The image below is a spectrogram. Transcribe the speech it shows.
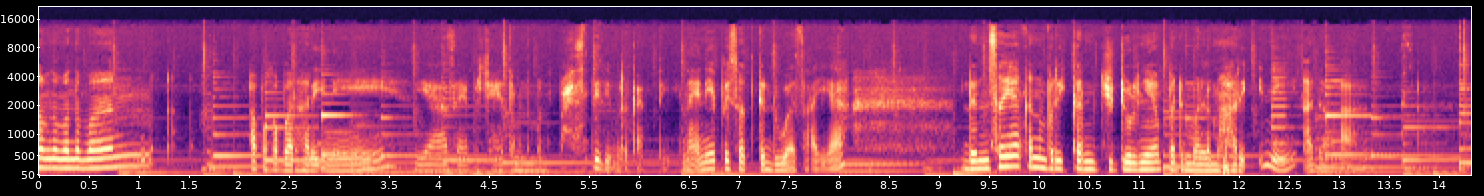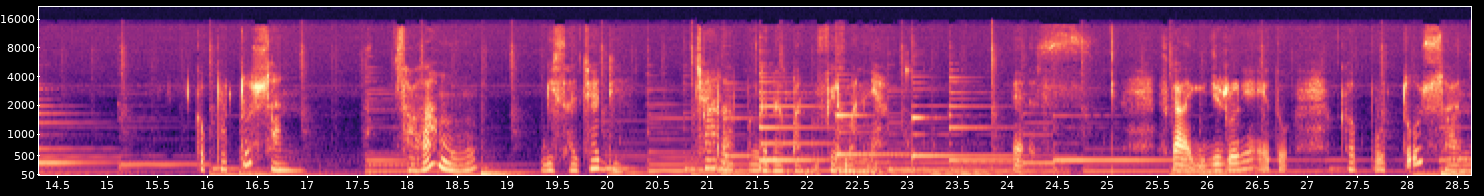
malam teman-teman. Apa kabar hari ini? Ya saya percaya teman-teman pasti diberkati. Nah ini episode kedua saya. Dan saya akan berikan judulnya pada malam hari ini adalah Keputusan salahmu bisa jadi cara penggenapan firmannya. Yes. Sekali lagi judulnya yaitu Keputusan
